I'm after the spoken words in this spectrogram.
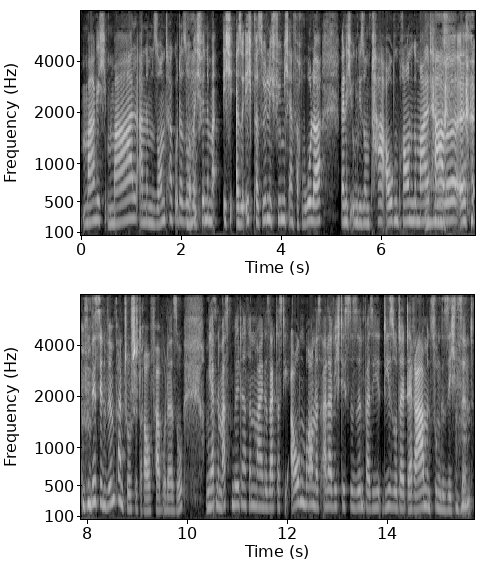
mag ich mal an einem Sonntag oder so, mhm. aber ich finde, ich, also ich persönlich fühle mich einfach wohler, wenn ich irgendwie so ein paar Augenbrauen gemalt mhm. habe, äh, ein bisschen Wimperntusche drauf habe oder so. Und mir hat eine Maskenbildnerin mal gesagt, dass die Augenbrauen das Allerwichtigste sind, weil sie die so der, der Rahmen zum Gesicht mhm. sind.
